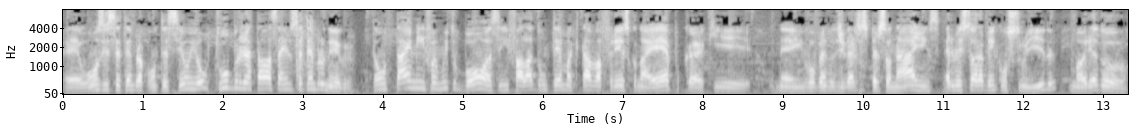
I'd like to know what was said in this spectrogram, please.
é, o 11 de setembro aconteceu, em outubro já estava saindo o Setembro Negro. Então o timing foi muito bom, assim, falar de um tema que estava fresco na época, que né, envolvendo diversos personagens, era uma história bem construída, a maioria do,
